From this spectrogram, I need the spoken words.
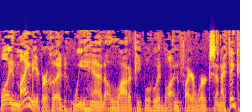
Well, in my neighborhood, we had a lot of people who had bought in fireworks, and I think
